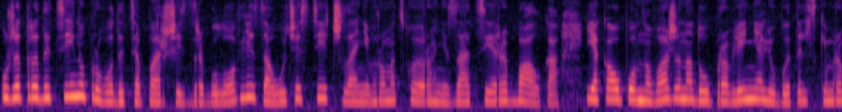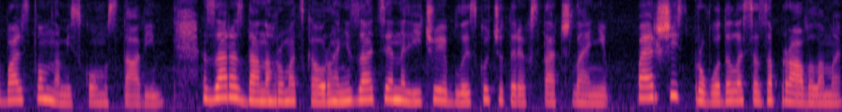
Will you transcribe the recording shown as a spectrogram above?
Уже традиційно проводиться першість з риболовлі за участі членів громадської організації Рибалка, яка уповноважена до управління любительським рибальством на міському ставі. Зараз дана громадська організація налічує близько 400 членів. Першість проводилася за правилами,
